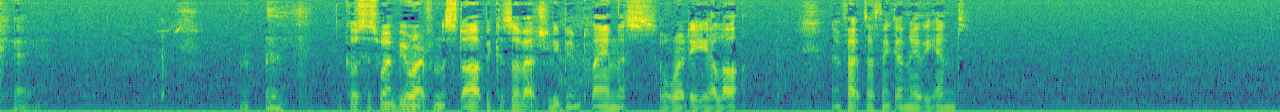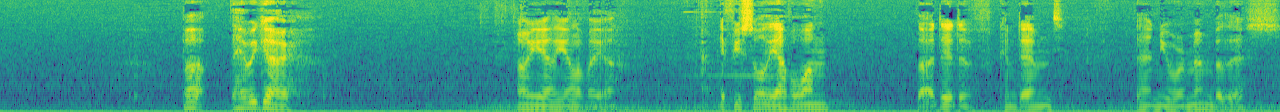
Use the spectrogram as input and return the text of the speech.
okay. of course, this won't be right from the start because I've actually been playing this already a lot. In fact, I think I'm near the end. But, here we go. Oh yeah, the elevator. If you saw the other one that I did of Condemned, then you'll remember this.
